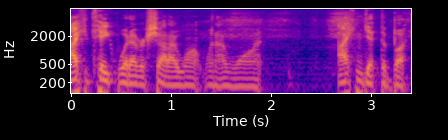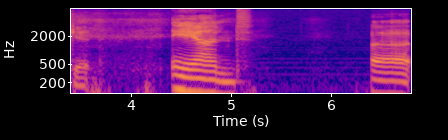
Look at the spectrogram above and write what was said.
I can take whatever shot I want when I want. I can get the bucket, and uh,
